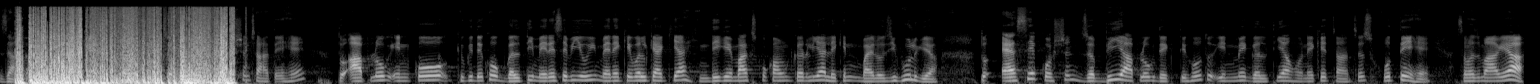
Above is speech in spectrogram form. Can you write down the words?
ज़्यादा। क्वेश्चन चाहते हैं तो आप लोग इनको, क्योंकि देखो, गलती मेरे से भी हुई, मैंने केवल क्या किया, हिंदी के मार्क्स को काउंट कर लिया, लेकिन बायोलॉजी भूल गया। तो ऐसे क्वेश्चन जब भी आप लोग देखते हो तो इनमें गलतियाँ होने के चांसेस होते हैं। समझ में आ गया?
